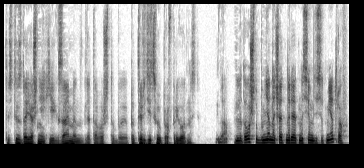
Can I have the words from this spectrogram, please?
То есть ты сдаешь некий экзамен для того, чтобы подтвердить свою профпригодность? Да. Для того, чтобы мне начать нырять на 70 метров,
